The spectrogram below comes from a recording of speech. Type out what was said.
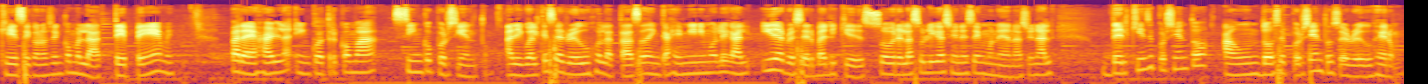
que se conocen como la TPM, para dejarla en 4,5%, al igual que se redujo la tasa de encaje mínimo legal y de reserva de liquidez sobre las obligaciones en moneda nacional del 15% a un 12% se redujeron.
